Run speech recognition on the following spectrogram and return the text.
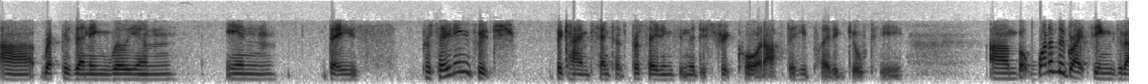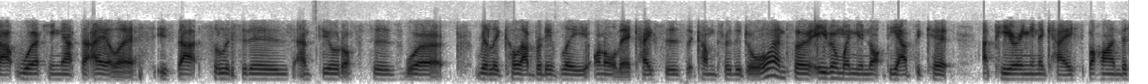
uh, representing William in these proceedings, which became sentence proceedings in the district court after he pleaded guilty. Um, but one of the great things about working at the ALS is that solicitors and field officers work really collaboratively on all their cases that come through the door. And so even when you're not the advocate appearing in a case behind the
